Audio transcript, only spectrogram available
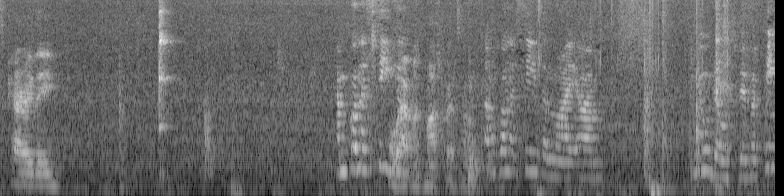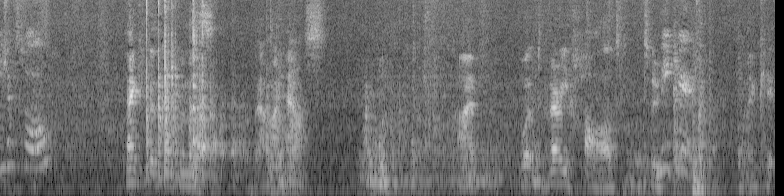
to carry the I'm gonna season. Oh, that one's much better. I'm gonna season my um, noodles with a pinch of salt. Thank you for the compliments about my house. I've worked very hard to make it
